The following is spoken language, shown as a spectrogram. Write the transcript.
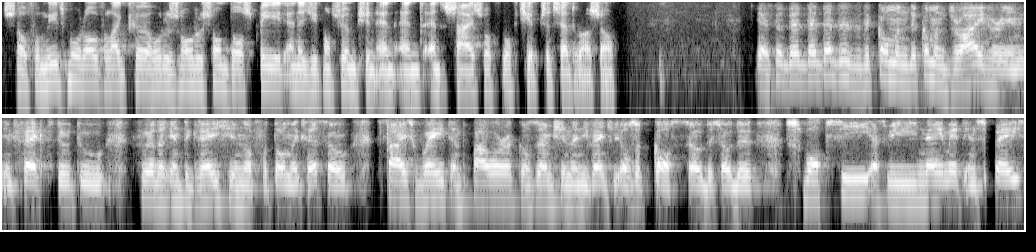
So for me, it's more over like uh, horizontal speed, energy consumption, and and and the size of, of chips, etc. So. Yeah, so that, that, that is the common the common driver in, in fact to, to further integration of photonics. Eh? So size, weight, and power consumption, and eventually also cost. So the so the swap C, as we name it in space,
